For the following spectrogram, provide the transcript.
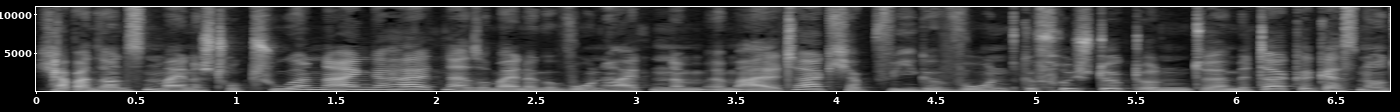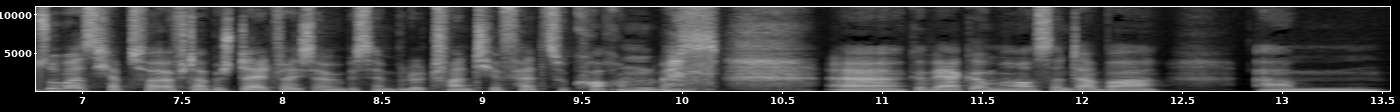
ich habe ansonsten meine Strukturen eingehalten, also meine Gewohnheiten im, im Alltag. Ich habe wie gewohnt gefrühstückt und äh, Mittag gegessen und sowas. Ich habe zwar öfter bestellt, weil ich es ein bisschen blöd fand, hier fett zu kochen, wenn äh, Gewerke im Haus sind, aber ähm,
